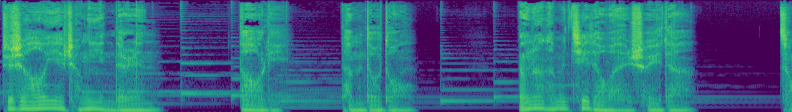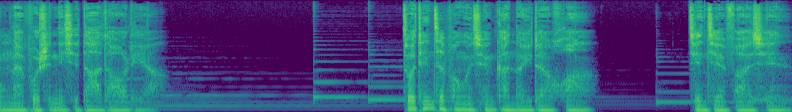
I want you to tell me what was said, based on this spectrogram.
只是熬夜成瘾的人，道理他们都懂。能让他们戒掉晚睡的，不是那些大道理啊。昨天在朋友圈看到一段话，渐渐发现，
